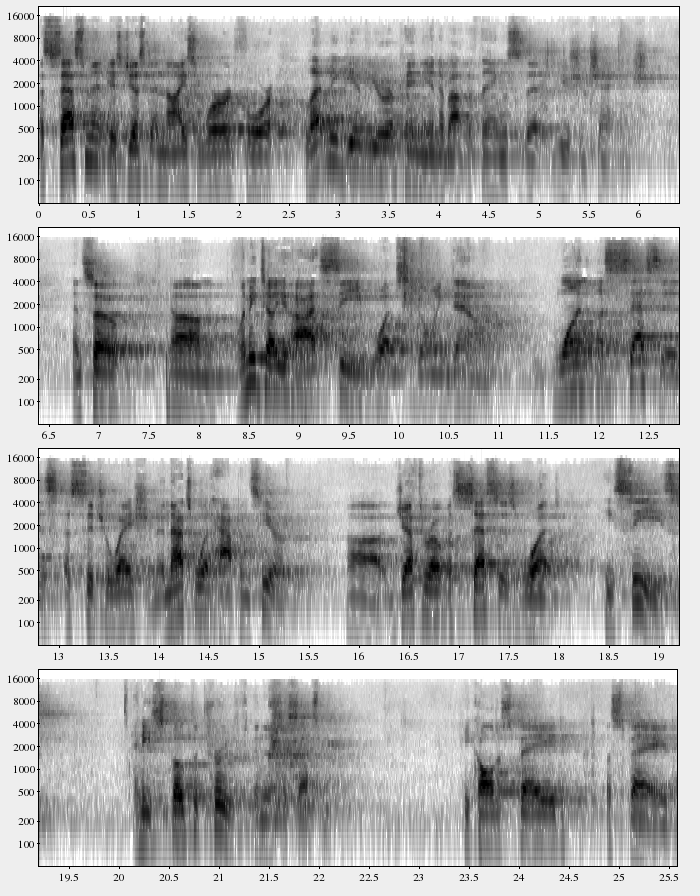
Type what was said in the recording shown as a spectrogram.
Assessment is just a nice word for let me give your opinion about the things that you should change. And so, um, let me tell you how I see what's going down. one assesses a situation. And that's what happens here. Uh, Jethro assesses what he sees, and he spoke the truth in this assessment. He called a spade a spade.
